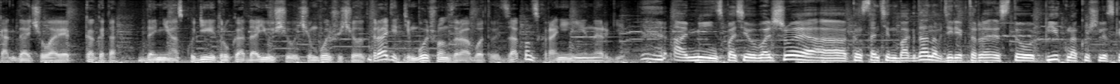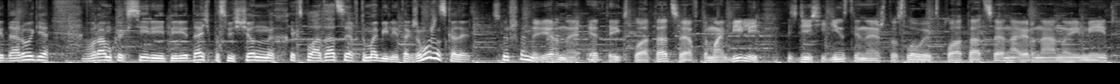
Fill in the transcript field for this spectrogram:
Когда человек, как это, да не оскудеет рука дающего, чем больше человек тратит, тем больше он зарабатывает. Закон сохранения энергии. Аминь. Спасибо большое. А, Константин Богданов, директор СТО ПИК на Кушелевской дороге в рамках серии передач, посвященных эксплуатации автомобилей. Также можно сказать? Совершенно верно. Это эксплуатация автомобилей. Здесь Единственное, что слово эксплуатация, наверное, оно имеет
